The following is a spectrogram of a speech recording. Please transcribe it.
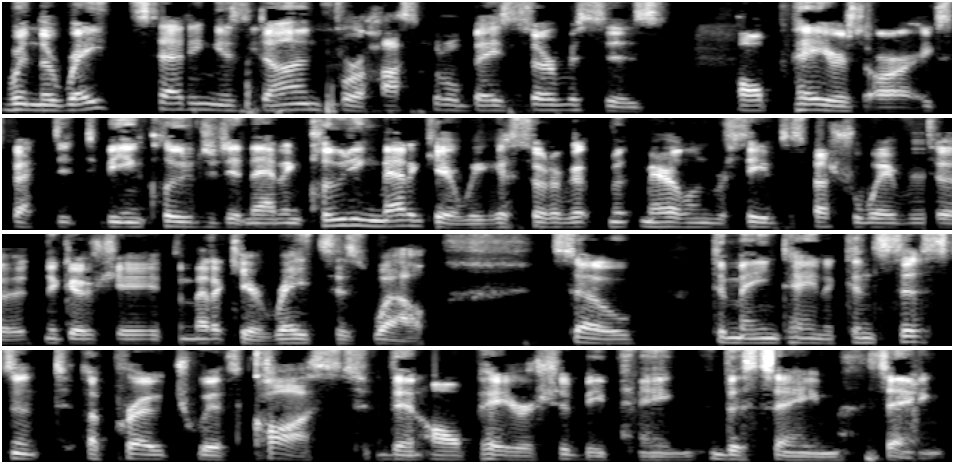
When the rate setting is done for hospital based services, all payers are expected to be included in that, including Medicare. We sort of, Maryland received a special waiver to negotiate the Medicare rates as well. So to maintain a consistent approach with cost, then all payers should be paying the same thing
